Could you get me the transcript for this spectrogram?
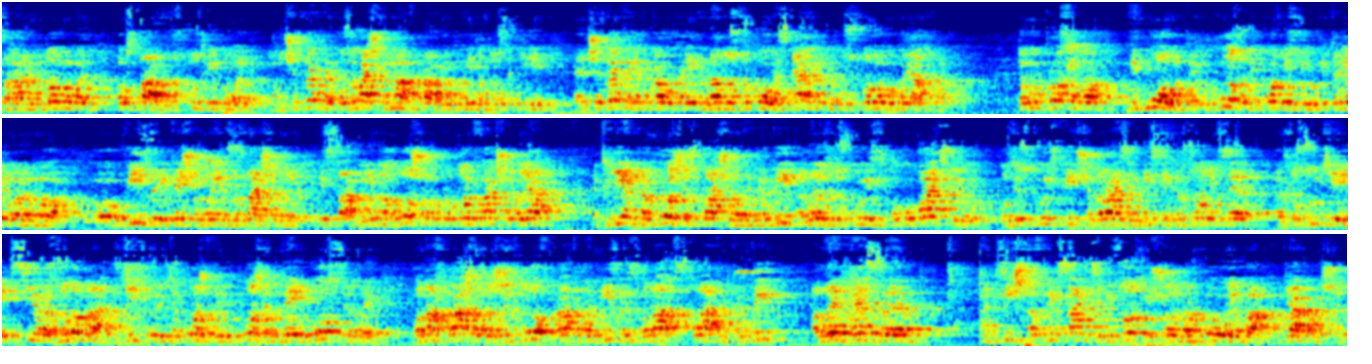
загальновідомими обставинами зв'язку з війною. Четверте, позивач не мав права відповідно до статті 4 ГПК України на дострокове стягнення у судовому порядку. Тому просимо відмовити у позові, повністю підтримуємо е, у відзиві те, що ми зазначили підстави. І наголошуємо про той факт, що моя клієнтка хоче сплачувати кредит, але у зв'язку із окупацією, у зв'язку із тим, що наразі в місті Херсоні це е, по суті сіра зона, здійснюються втратила житло, втратила бізнес, вона сплатить кредит, але без е, цих штрафних санкцій відсотків, що нараховує банк. Дякую ще.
